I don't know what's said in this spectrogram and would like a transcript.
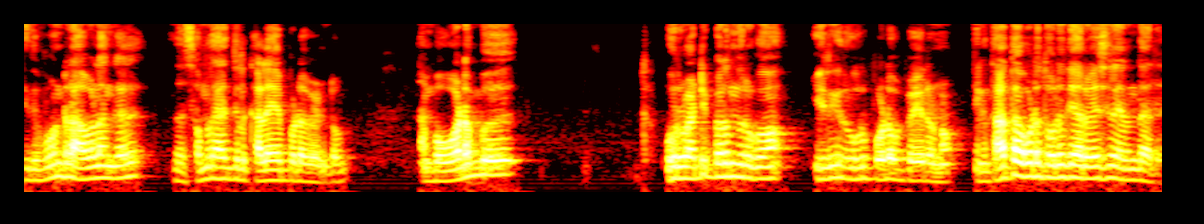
இது போன்ற அவலங்கள் இந்த சமுதாயத்தில் களையப்பட வேண்டும். நம்ம உடம்பு ஒரு வாட்டி பிறந்திருக்கோம் இருக்கிற உறுப்போட போயிடணும். எங்கள் தாத்தா கூட தொண்ணூற்றி ஆறு வயசில் இருந்தார்.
